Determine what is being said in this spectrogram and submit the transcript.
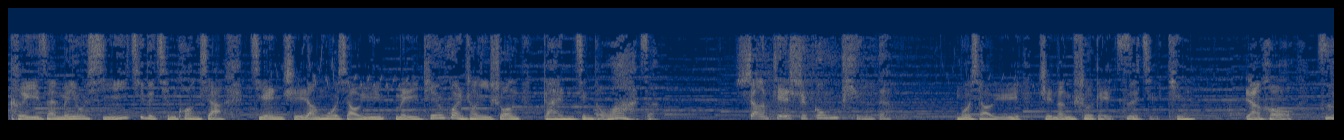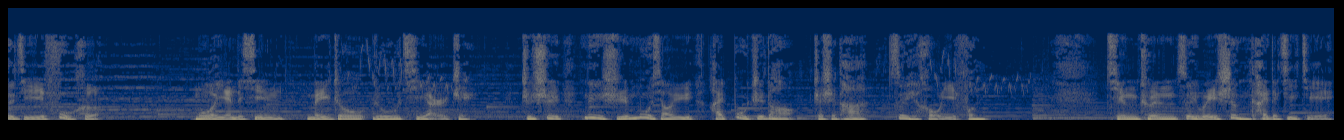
可以在没有洗衣机的情况下坚持让莫小鱼每天换上一双干净的袜子。上天是公平的，莫小鱼只能说给自己听，然后自己附和。莫言的信每周如期而至。只是那时莫小鱼还不知道这是他最后一封。青春最为盛开的季节，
